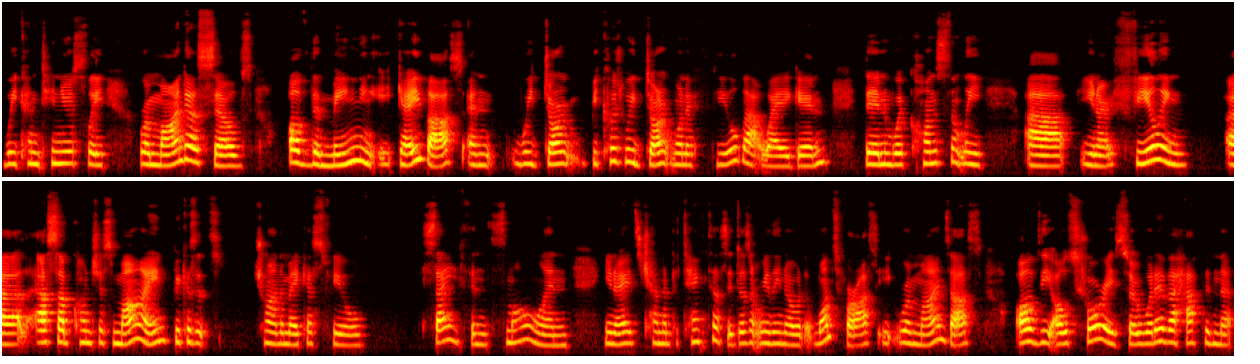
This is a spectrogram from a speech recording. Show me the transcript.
we continuously remind ourselves of the meaning it gave us and we don't because we don't want to feel that way again then we're constantly uh, you know feeling uh, our subconscious mind because it's trying to make us feel safe and small and you know it's trying to protect us it doesn't really know what it wants for us it reminds us of the old stories so whatever happened that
